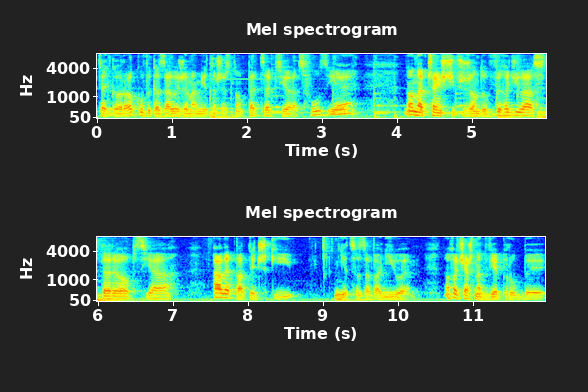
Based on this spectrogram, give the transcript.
tego roku wykazały, że mam jednoczesną percepcję oraz fuzję. No na części przyrządów wychodziła stereopsja, ale patyczki nieco zawaliłem. No chociaż na dwie próby,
